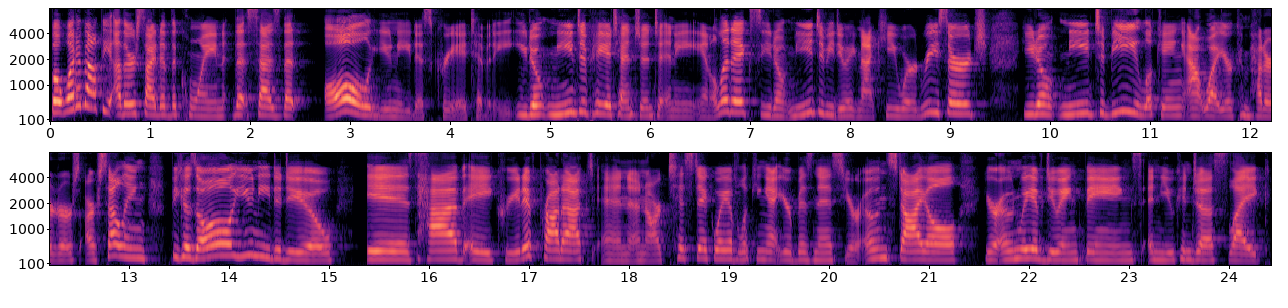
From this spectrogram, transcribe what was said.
But what about the other side of the coin that says that all you need is creativity. You don't need to pay attention to any analytics. You don't need to be doing that keyword research. You don't need to be looking at what your competitors are selling because all you need to do is have a creative product and an artistic way of looking at your business, your own style, your own way of doing things, and you can just like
